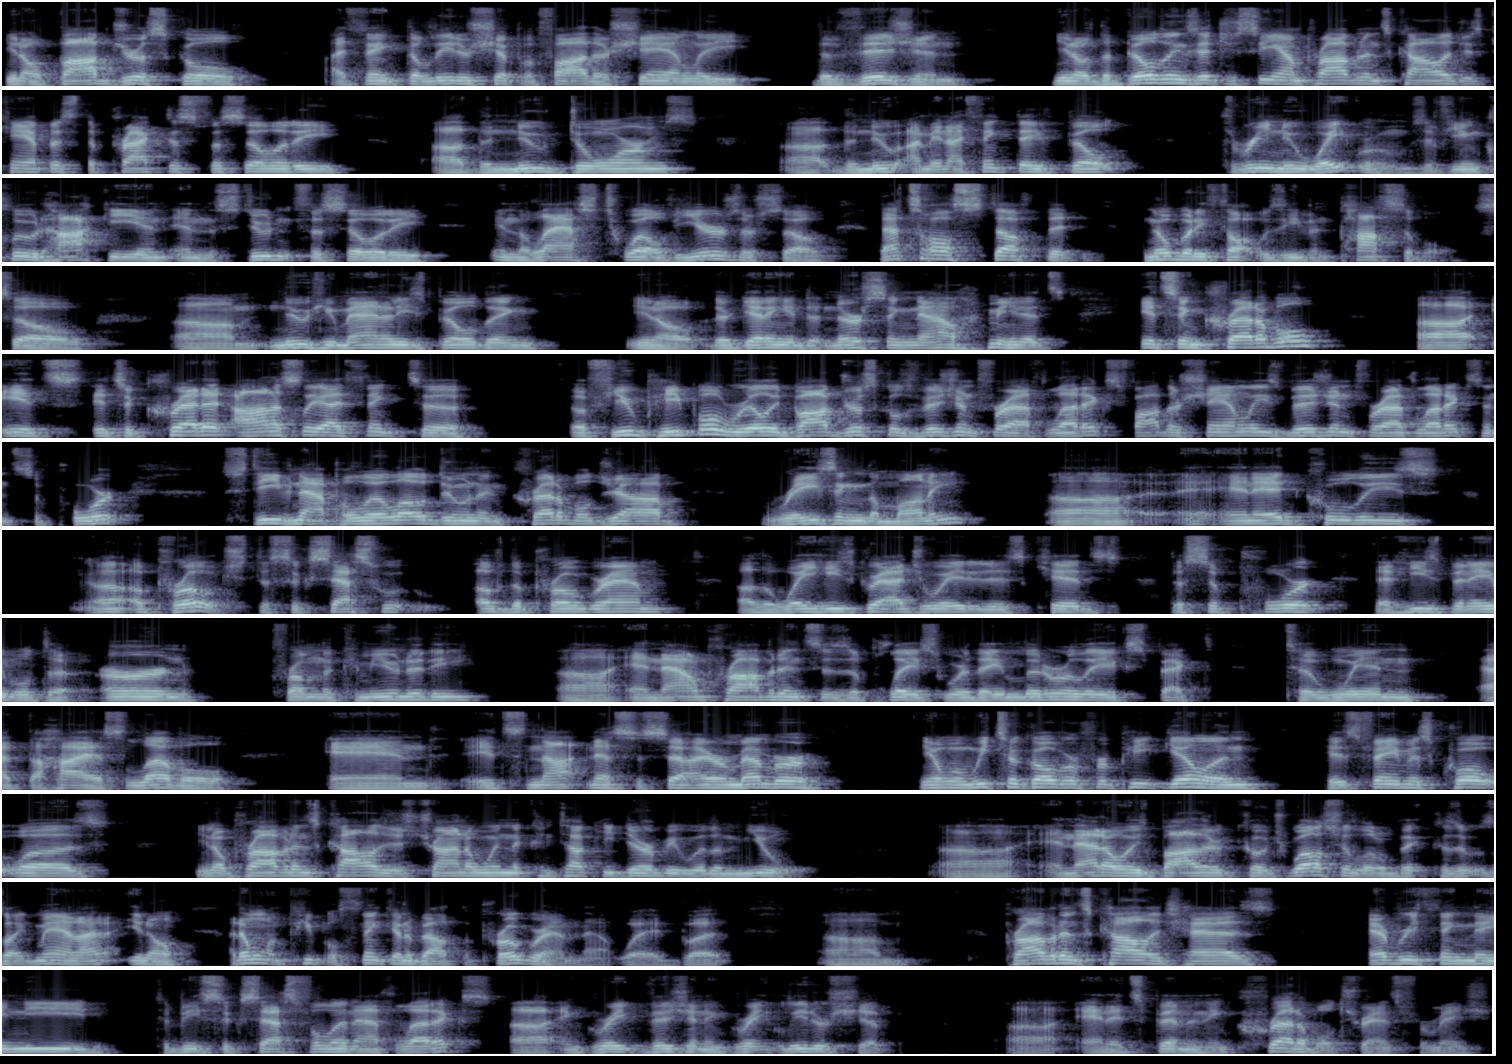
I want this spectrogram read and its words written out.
you know, Bob Driscoll, I think the leadership of Father Shanley, the vision, you know, the buildings that you see on Providence College's campus, the practice facility, uh, the new dorms, uh, the new. I mean, I think they've built three new weight rooms if you include hockey and, and the student facility in the last 12 years or so. That's all stuff that nobody thought was even possible. So, um, new humanities building, you know, they're getting into nursing now. I mean, it's it's incredible. Uh, it's it's a credit, honestly, I think to a few people. Really, Bob Driscoll's vision for athletics, Father Shanley's vision for athletics and support, Steve Napolillo doing an incredible job raising the money, uh, and Ed Cooley's uh, approach, the success of the program, uh, the way he's graduated his kids the support that he's been able to earn from the community. Uh, and now Providence is a place where they literally expect to win at the highest level. And it's not necessary. I remember, you know, when we took over for Pete Gillen, his famous quote was, you know, Providence College is trying to win the Kentucky Derby with a mule. Uh, and that always bothered Coach Welsh a little bit because it was like, man, I, you know, I don't want people thinking about the program that way. But um, Providence College has everything they need to be successful in athletics uh, and great vision and great leadership. Uh, and it's been an incredible transformation.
